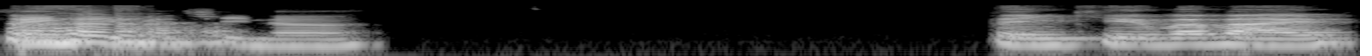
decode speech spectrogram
Thank you, Betina. Thank you. Bye bye.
